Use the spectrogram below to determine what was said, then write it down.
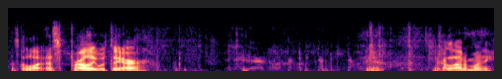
That's a lot. That's probably what they are. Yeah, they're a lot of money.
